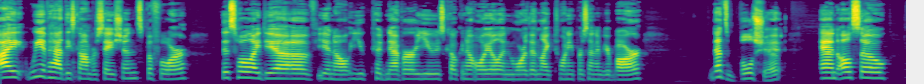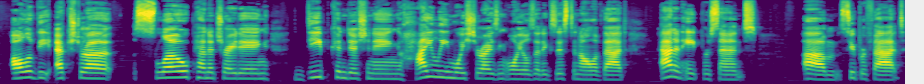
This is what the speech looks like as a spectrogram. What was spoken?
I we have had these conversations before. This whole idea of, you know, you could never use coconut oil in more than like 20% of your bar that's bullshit. And also all of the extra slow penetrating, deep conditioning, highly moisturizing oils that exist in all of that at an 8% um, super fat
